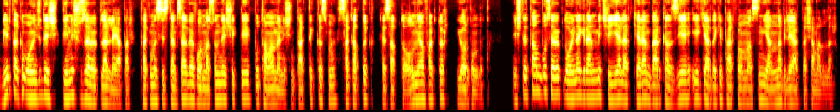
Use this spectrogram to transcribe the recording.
Bir takım oyuncu değişikliğini şu sebeplerle yapar. Takımın sistemsel ve formasyon değişikliği bu tamamen işin taktik kısmı, sakatlık, hesapta olmayan faktör, yorgunluk. İşte tam bu sebeple oyuna giren Michi, Yelert, Kerem, Berkan, Ziyeh ilk yardaki performansının yanına bile yaklaşamadılar.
